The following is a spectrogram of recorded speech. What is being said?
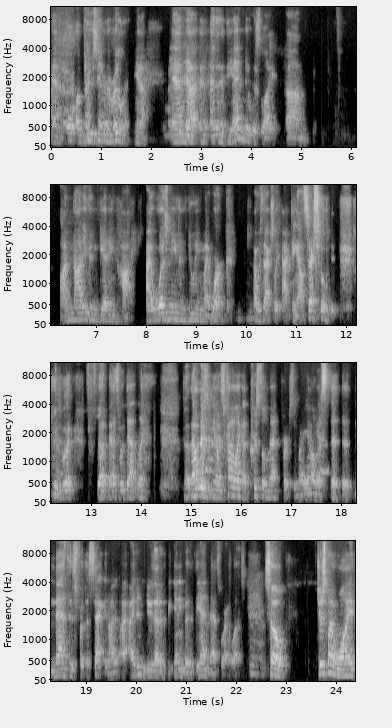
and abusing the Ritalin, you know. And, uh, and, and then at the end, it was like, um, I'm not even getting high. I wasn't even doing my work. I was actually acting out sexually. Is what that, that's what that. That that was, you know, it's kind of like a crystal meth person, right? You know, this- the, the meth is for the sex. You know, I, I- didn't do that at the beginning, but at the end, that's where I was. So just my wife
